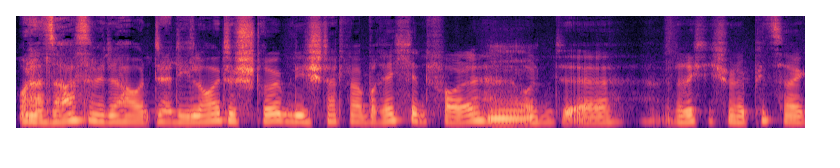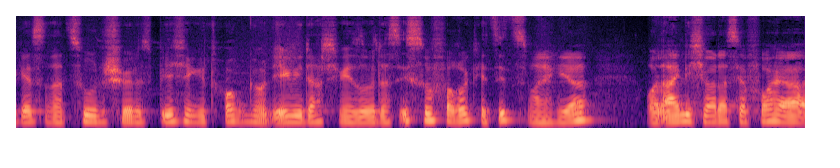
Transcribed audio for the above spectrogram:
Und dann saßen wir da und äh, die Leute strömen, die Stadt war brechend voll Mhm. und äh, eine richtig schöne Pizza gegessen, dazu ein schönes Bierchen getrunken und irgendwie dachte ich mir so, das ist so verrückt, jetzt sitzt man hier. Und eigentlich war das ja vorher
